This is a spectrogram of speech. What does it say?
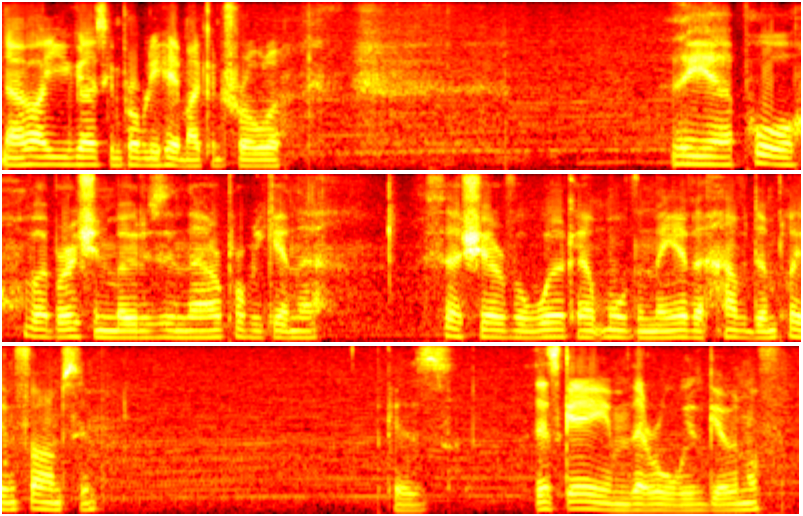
Now you guys can probably hear my controller. The uh, poor vibration motors in there are probably getting their fair share of a workout more than they ever have done playing Farm Sim. Because this game, they're always going off.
